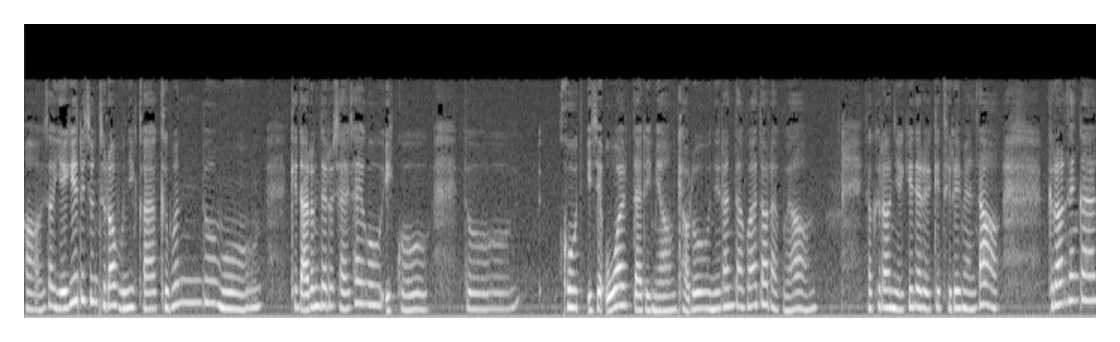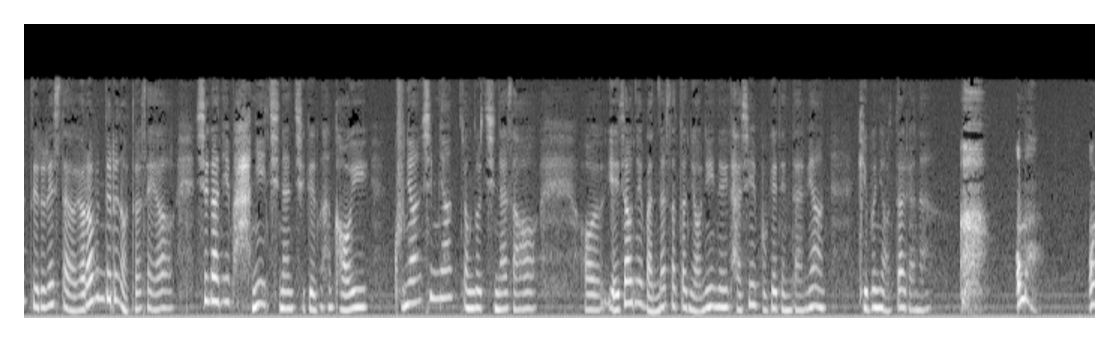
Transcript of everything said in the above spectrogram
어, 그래서 얘기를 좀 들어보니까 그분도 뭐, 이렇게 나름대로 잘 살고 있고, 또, 곧 이제 5월 달이면 결혼을 한다고 하더라고요. 그래서 그런 얘기들을 이렇게 들으면서, 그런 생각들을 했어요. 여러분들은 어떠세요? 시간이 많이 지난 지금 한 거의 9년, 10년 정도 지나서 어, 예전에 만났었던 연인을 다시 보게 된다면 기분이 어떠려나? 어머! 어,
